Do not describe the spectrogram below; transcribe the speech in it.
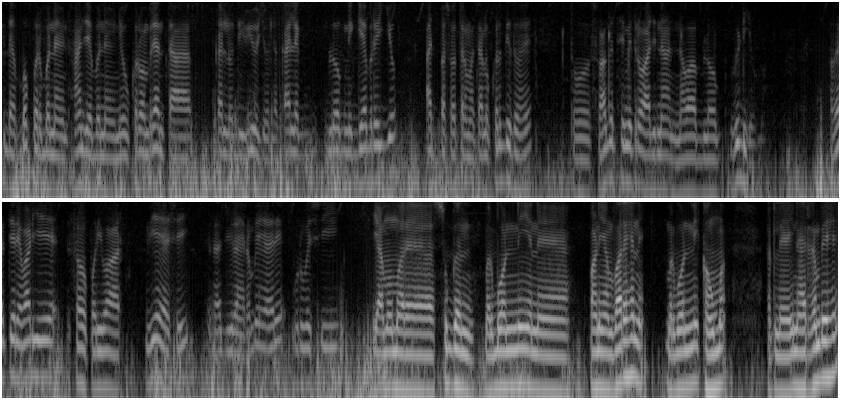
કીધા બપોર બનાવીને, સાંજે બનાવીને એવું કરવામાં રહ્યા ને તા કાલનો દી વ્યૂ જો એટલે કાલે બ્લોગની ગેપ રહી ગયો. આજ પાછો અત્યારમાં ચાલુ કરી દીધો છે. તો સ્વાગત છે મિત્રો આજના નવા બ્લોગ વિડીયોમાં. હવે અત્યારે વાડીએ સહ પરિવાર વ્યાયા છે રાજવીરા રમે હારે ઉર્વશી યામ અમારે સુગંધ મારા બોનની અને પાણી આમ વારે છે ને મારા બોનની ઘઉંમાં. એટલે એના હારે રમે છે.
